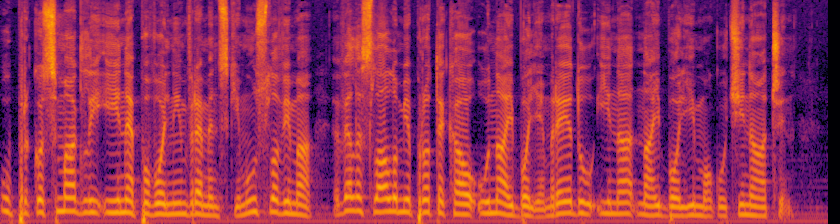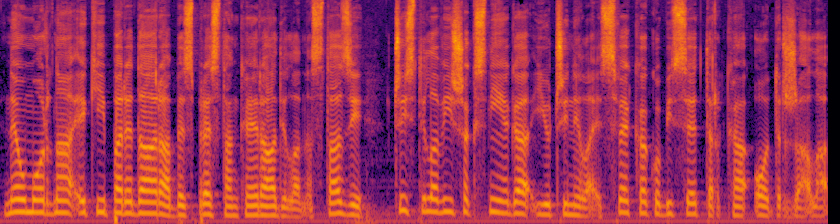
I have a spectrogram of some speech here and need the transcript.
Uprko smagli i nepovoljnim vremenskim uslovima, veleslalom je protekao u najboljem redu i na najbolji mogući način. Neumorna ekipa redara bez prestanka je radila na stazi, čistila višak snijega i učinila je sve kako bi se trka održala.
